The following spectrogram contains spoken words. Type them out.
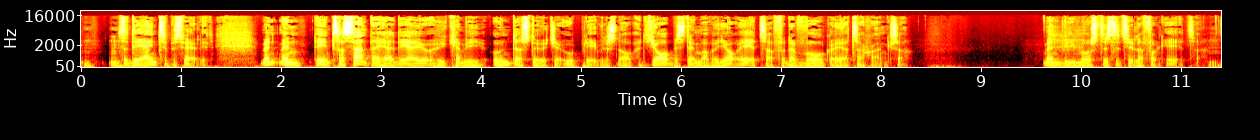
Mm, mm. Så det är inte så besvärligt. Men, men det intressanta här det är ju hur kan vi understödja upplevelsen av att jag bestämmer vad jag äter för då vågar jag ta chanser. Men vi måste se till att folk äter. Mm.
